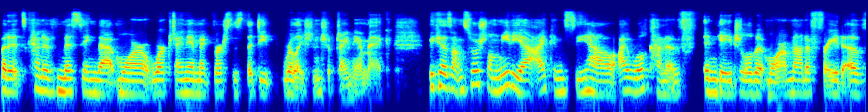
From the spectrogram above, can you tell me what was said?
but it's kind of missing that more work dynamic versus the deep relationship dynamic. Because on social media, I can see how I will kind of engage a little bit more. I'm not afraid of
